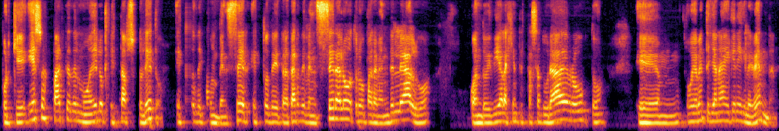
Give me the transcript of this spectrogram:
porque eso es parte del modelo que está obsoleto. Esto de convencer, esto de tratar de vencer al otro para venderle algo, cuando hoy día la gente está saturada de productos, em, obviamente ya nadie quiere que le vendan.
